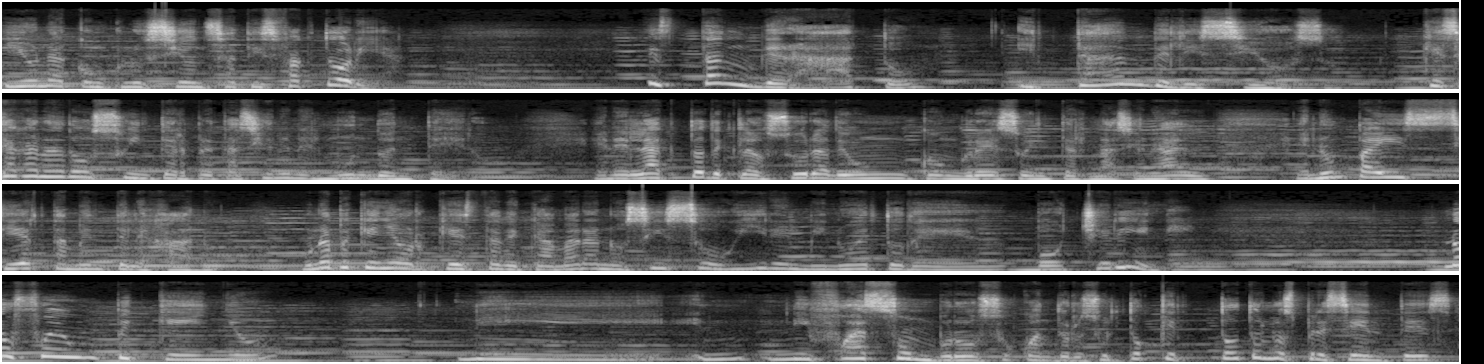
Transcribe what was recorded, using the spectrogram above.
y una conclusión satisfactoria. Tan grato y tan delicioso que se ha ganado su interpretación en el mundo entero en el acto de clausura de un Congreso Internacional en un país ciertamente lejano, una pequeña orquesta de cámara nos hizo oír el minueto de Boccherini. No fue un pequeño ni, ni fue asombroso cuando resultó que todos los presentes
